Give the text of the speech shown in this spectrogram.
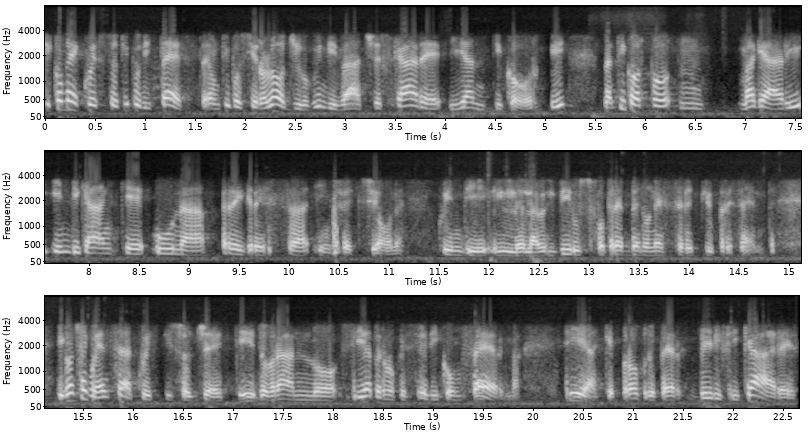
siccome questo tipo di test è un tipo sierologico, quindi va a cercare gli anticorpi, l'anticorpo mh, magari indica anche una pregressa infezione. quindi il, la, il, virus potrebbe non essere più presente. Di conseguenza questi soggetti dovranno, sia per una questione di conferma, sia che proprio per verificare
